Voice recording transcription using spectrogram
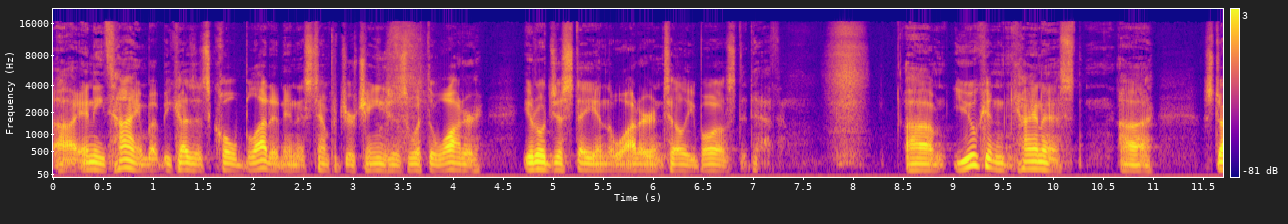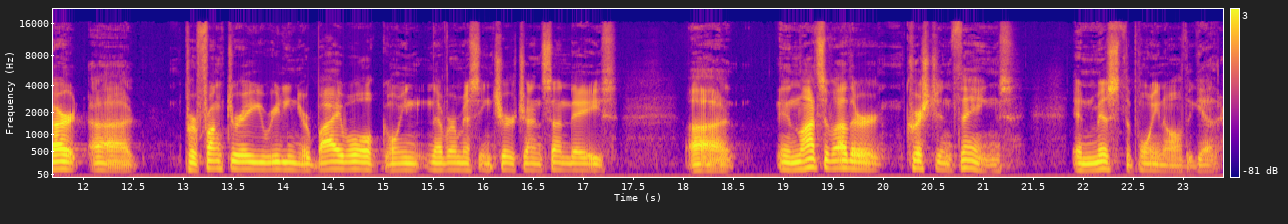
uh, any time, but because it's cold blooded and its temperature changes with the water, it'll just stay in the water until he boils to death. Um, you can kind of uh, start uh, perfunctory reading your Bible, going never missing church on Sundays, uh, and lots of other Christian things, and miss the point altogether.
